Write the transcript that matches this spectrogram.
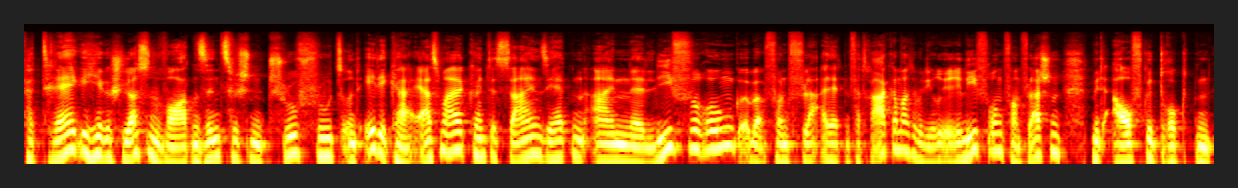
Verträge hier geschlossen worden sind zwischen True Fruits und Edeka. Erstmal könnte es sein, sie hätten eine Lieferung über von Fla hätten einen Vertrag gemacht über die Lieferung von Flaschen mit aufgedruckten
